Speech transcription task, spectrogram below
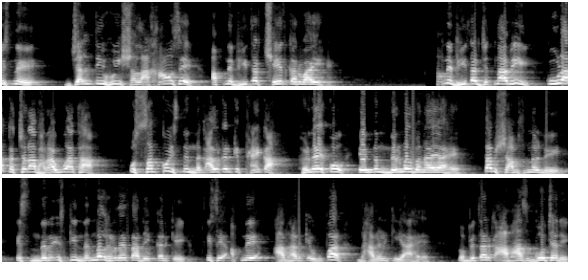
इसने जलती हुई शलाखाओं से अपने भीतर छेद करवाए हैं। अपने भीतर जितना भी कूड़ा कचरा भरा हुआ था उस सबको इसने निकाल करके फेंका हृदय को एकदम निर्मल बनाया है। तब श्याम सुंदर ने इस निर, इसकी निर्मल हृदयता देख करके इसे अपने आधार के ऊपर धारण किया है। तो वितर्क आभास गोचरे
